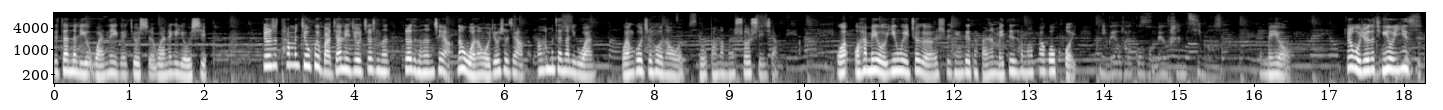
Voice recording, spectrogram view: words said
就在那里玩那个就是玩那个游戏，就是他们就会把家里就折腾的折腾成这样。那我呢，我就是这样的，让他们在那里玩，玩过之后呢，我就帮他们收拾一下。我我还没有因为这个事情对他，反正没对他们发过火。你没有发过火，没有生气吗？没有，就是我觉得挺有意思的。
